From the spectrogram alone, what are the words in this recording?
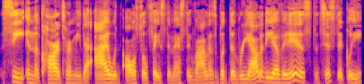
see in the cards for me that I would also face domestic violence, but the reality of it is statistically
